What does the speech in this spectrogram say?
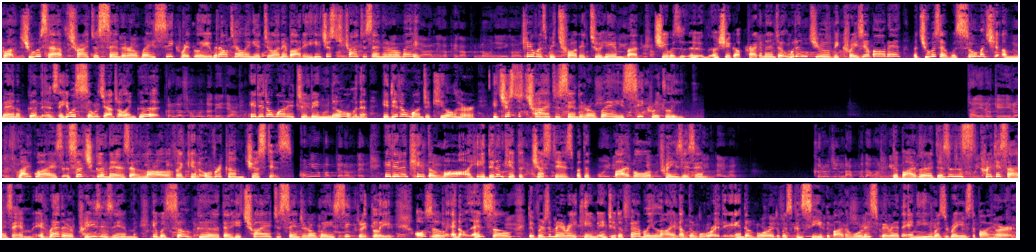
But Joseph tried to send her away secretly without telling it to anybody. He just tried to send her away. She was betrothed to him, but she was uh, she got pregnant. Wouldn't you be crazy about it? But Joseph was so much a man of goodness. He was so gentle and good. He didn't want it to be known. He didn't want to kill her. He just tried to send her away secretly. Likewise, such goodness and love can overcome justice. He didn't keep the law, he didn't keep the justice, but the Bible praises him. The Bible doesn't criticize him, it rather praises him. He was so good that he tried to send her away secretly. Also, and, and so, the Virgin Mary came into the family line of the Lord, and the Lord was conceived by the Holy Spirit, and he was raised by her.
